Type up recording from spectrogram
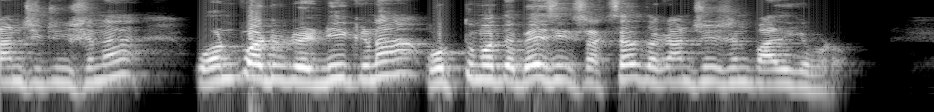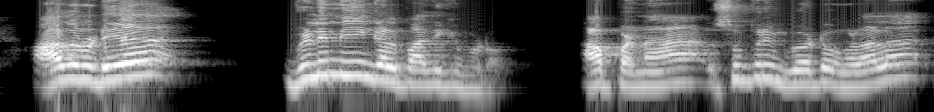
கான்ஸ்டிடியூஷனை ஒன் ஃபார்ட்டி டூ நீக்குனா ஒட்டுமொத்த basic structure of the constitution பாதிக்கப்படும். அதனுடைய விளிமியங்கள் பாதிக்கப்படும். அப்போனா சுப்ரீம் கோர்ட் உங்களால்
